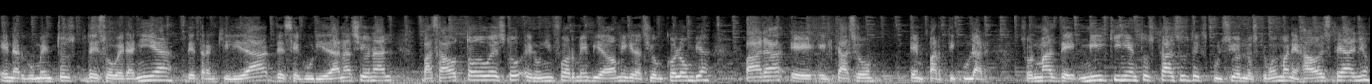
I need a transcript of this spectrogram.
en argumentos de soberanía, de tranquilidad, de seguridad nacional, basado todo esto en un informe enviado a Migración Colombia para eh, el caso en particular. Son más de 1.500 casos de expulsión los que hemos manejado este año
